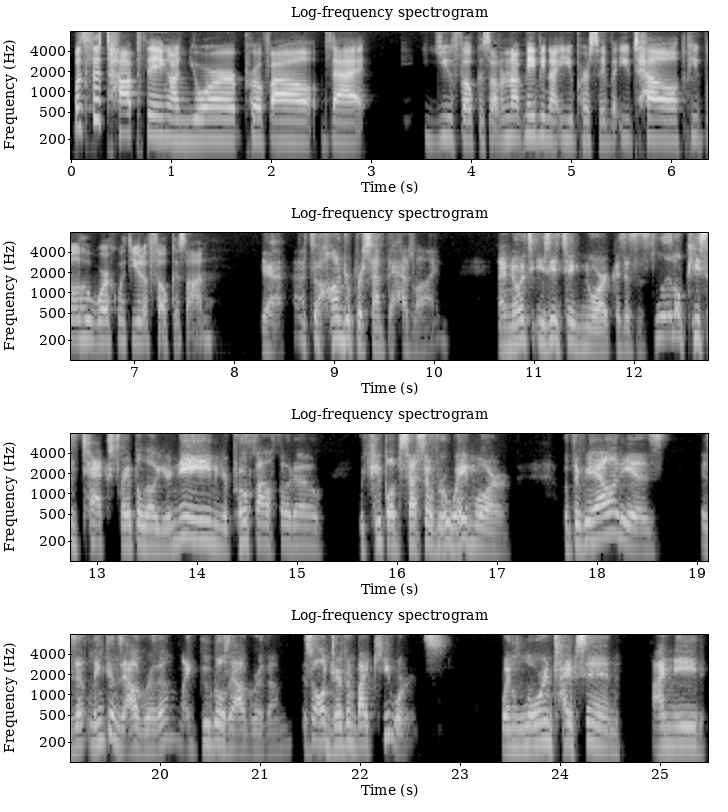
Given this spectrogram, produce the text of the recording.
What's the top thing on your profile that you focus on, or not maybe not you personally, but you tell people who work with you to focus on? Yeah, it's 100% the headline. I know it's easy to ignore because it's this little piece of text right below your name and your profile photo, which people obsess over way more. But the reality is, is that LinkedIn's algorithm, like Google's algorithm, is all driven by keywords. When Lauren types in, I need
